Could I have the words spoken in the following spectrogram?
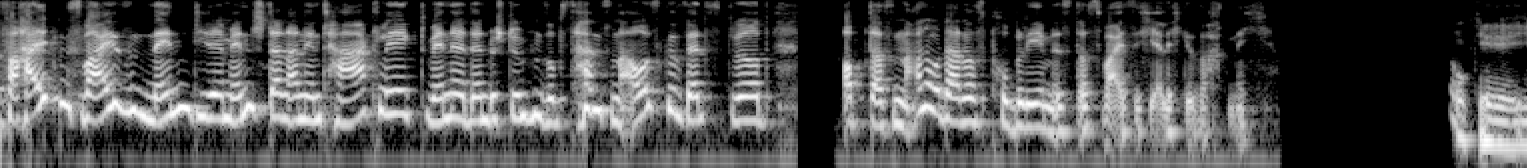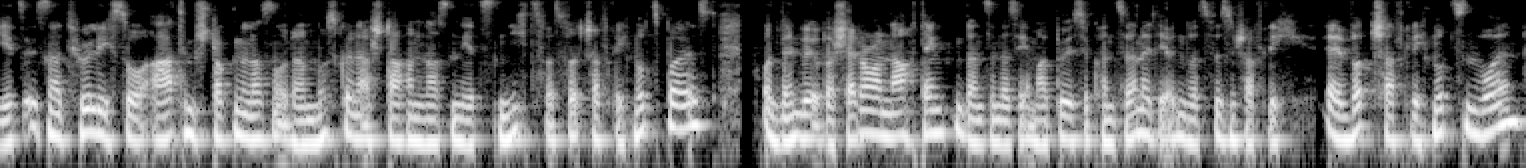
Verhaltensweisen nennen, die der Mensch dann an den Tag legt, wenn er denn bestimmten Substanzen ausgesetzt wird. Ob das Nano da das Problem ist, das weiß ich ehrlich gesagt nicht. Okay, jetzt ist natürlich so Atem stocken lassen oder Muskeln erstarren lassen jetzt nichts, was wirtschaftlich nutzbar ist. Und wenn wir über Shadowrun nachdenken, dann sind das ja immer böse Konzerne, die irgendwas wissenschaftlich, äh, wirtschaftlich nutzen wollen.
